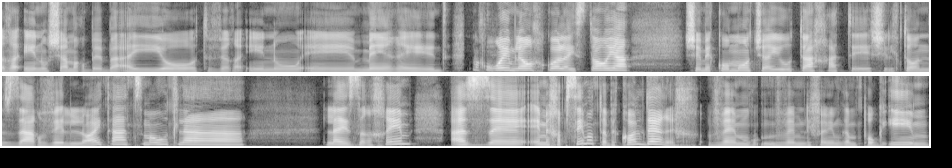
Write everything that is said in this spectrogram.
ראינו שם הרבה בעיות וראינו אה, מרד. אנחנו רואים לאורך כל ההיסטוריה שמקומות שהיו תחת אה, שלטון זר ולא הייתה עצמאות ל... לאזרחים, אז uh, הם מחפשים אותה בכל דרך, והם, והם לפעמים גם פוגעים,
